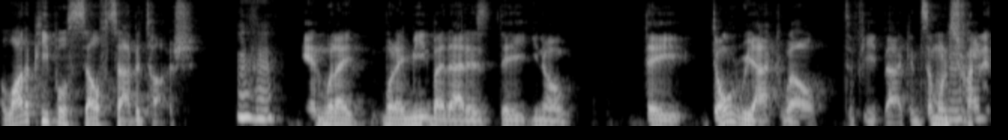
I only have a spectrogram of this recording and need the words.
A lot of people self sabotage Mm-hmm. And what I what I mean by that is they, you know, they don't react well to feedback, and someone's mm-hmm. trying to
